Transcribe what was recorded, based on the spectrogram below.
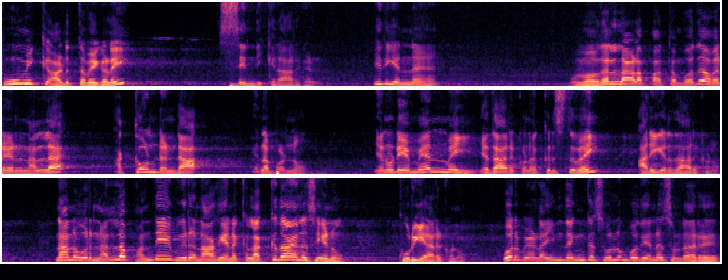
பூமிக்கு அடுத்தவைகளை சிந்திக்கிறார்கள். இது என்ன? முதல் ஆளை பார்த்தம்போது அவர் ஒரு நல்ல அக்கௌண்டண்டா என்ன பண்ணும்? என்னுடைய மேன்மை எதா இருக்கணும்? கிறிஸ்துவை அறிகிறதா இருக்கணும். நான் ஒரு நல்ல பந்தய வீரனாக எனக்கு லக்கு தான் என்ன செய்யணும்? குறியாக இருக்கணும். ஒருவேளை இந்த இங்கே சொல்லும்போது என்ன சொல்கிறாரு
